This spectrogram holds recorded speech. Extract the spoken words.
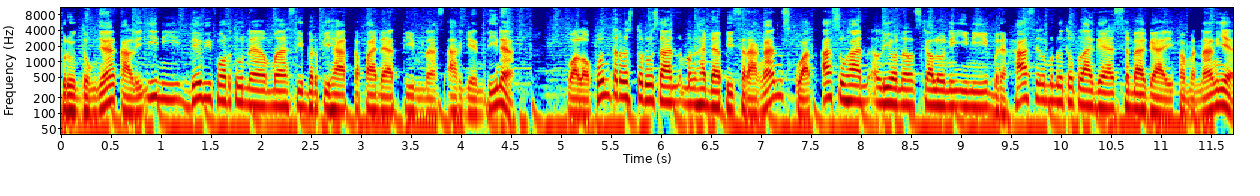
Beruntungnya kali ini Dewi Fortuna masih berpihak kepada timnas Argentina Walaupun terus-terusan menghadapi serangan, skuad asuhan Lionel Scaloni ini berhasil menutup laga sebagai pemenangnya.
